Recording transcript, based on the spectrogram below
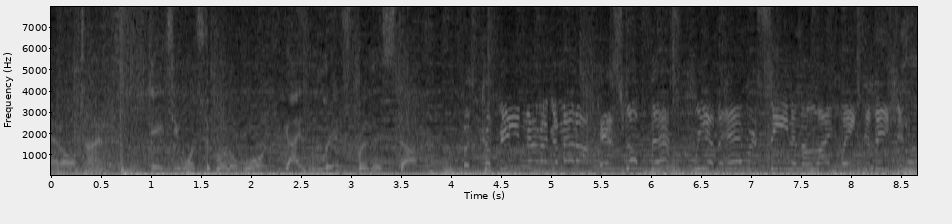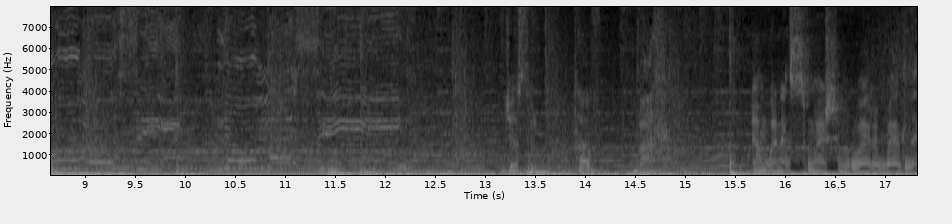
at all times. Gaethje wants to go to war. You guys lives for this stuff. But Khabib Nurmagomedov is the best we have ever seen in the lightweight division. Justin, tough but I'm gonna smash him very badly.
